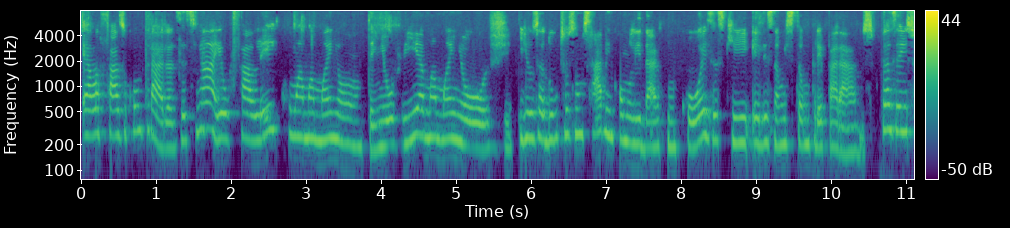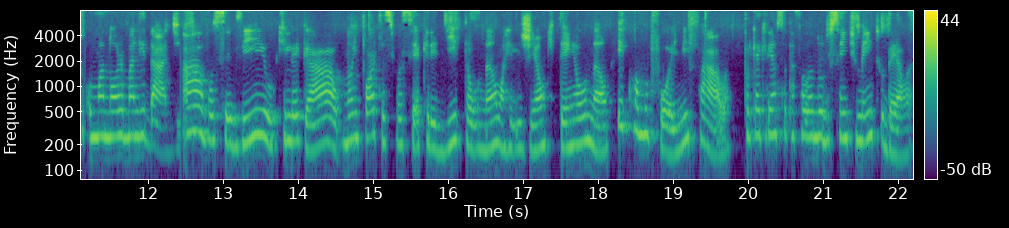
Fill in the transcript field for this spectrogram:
ela faz o contrário, ela diz assim: "Ah, eu falei com a mamãe ontem, eu vi a mamãe hoje". E os adultos não sabem como lidar com coisas que eles não estão preparados. Trazer isso com uma normalidade. Ah, você viu, que legal. Não importa se você acredita ou não, a religião que tenha ou não. E como foi? Me fala. Porque a criança está falando do sentimento dela.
